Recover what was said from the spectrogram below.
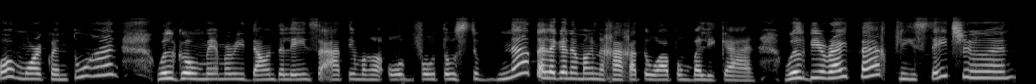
po, more kwentuhan. We'll go memory down the lane sa ating mga old photos to, na talaga namang nakakatuwa pong balikan. We'll be right back. Please stay tuned.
